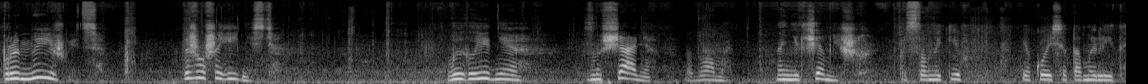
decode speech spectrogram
принижується. Де ж ваша гідність? Ви гідні знущання над вами найнікчемніших представників якоїсь там еліти.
